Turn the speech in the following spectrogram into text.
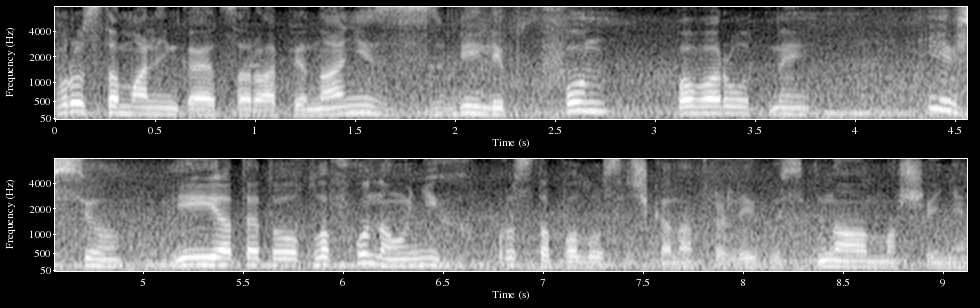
просто маленькая царапина. Они сбили плафон поворотный, и все. И от этого плафона у них просто полосочка на троллейбусе, на машине.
